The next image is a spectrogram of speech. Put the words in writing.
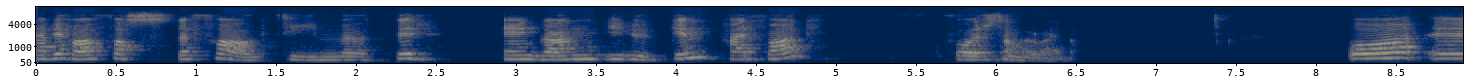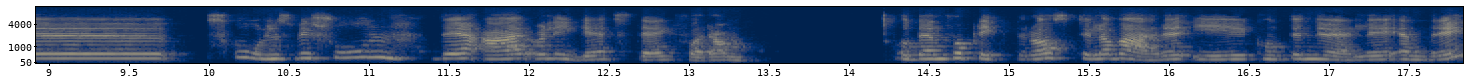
der vi har faste fagteammøter en gang i uken per fag for samarbeid. Og eh, skolens visjon det er å ligge et steg foran. Og den forplikter oss til å være i kontinuerlig endring.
